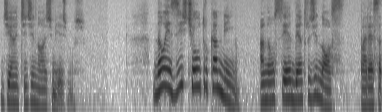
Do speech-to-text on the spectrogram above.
diante de nós mesmos. Não existe outro caminho a não ser dentro de nós para essa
